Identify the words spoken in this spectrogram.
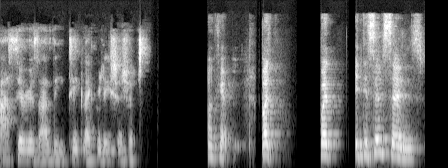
as serious as they take like relationships. Okay, but but in the same sense,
